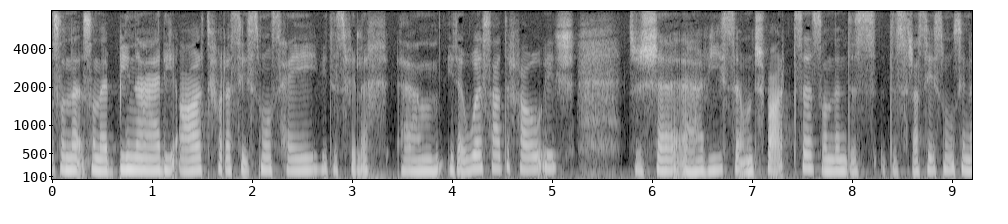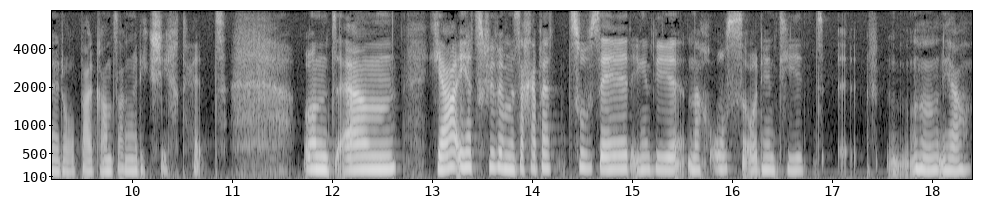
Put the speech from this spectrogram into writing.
so, eine, so eine binäre Art von Rassismus haben, wie das vielleicht ähm, in den USA der Fall ist, zwischen äh, Weißen und Schwarzen, sondern dass, dass Rassismus in Europa eine ganz andere Geschichte hat. Und ähm, ja, ich habe das Gefühl, wenn man sich eben zu sehr irgendwie nach außen orientiert, äh, ja,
